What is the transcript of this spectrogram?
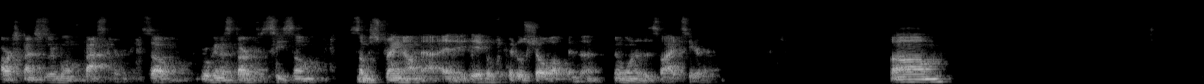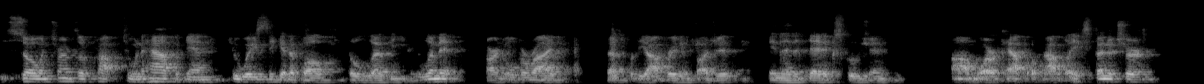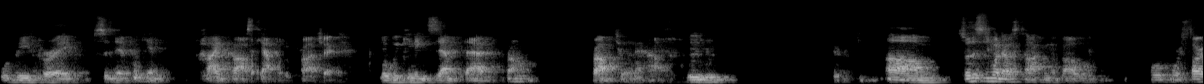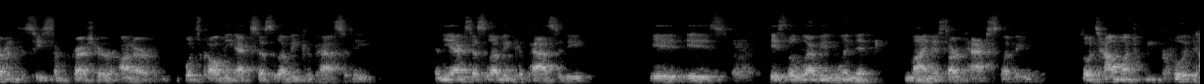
our expenses are going faster, so we're gonna start to see some, some strain on that, and it- it'll, it'll show up in the, in one of the slides here. Um. So in terms of prop two and a half, again, two ways to get above the levy limit are an override, that's for the operating budget, and then a debt exclusion. Um, or a capital outlay expenditure would be for a significant high cost capital project, but we can exempt that from prop two and a half. Um, so this is what I was talking about. We're, we're starting to see some pressure on our, what's called the excess levy capacity. And the excess levy capacity is, is the levy limit minus our tax levy. So it's how much we could,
